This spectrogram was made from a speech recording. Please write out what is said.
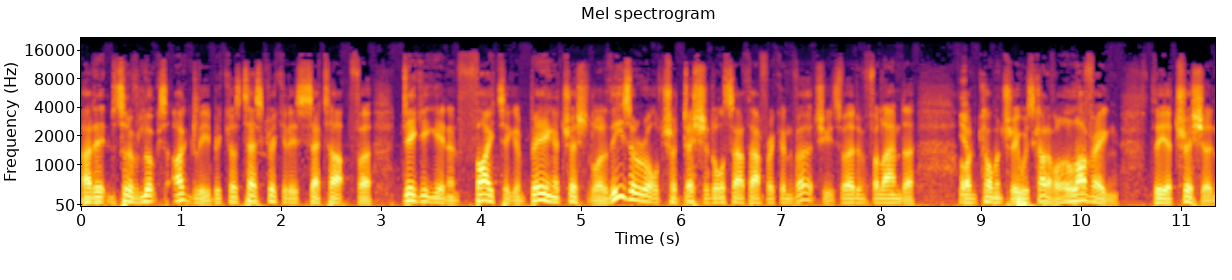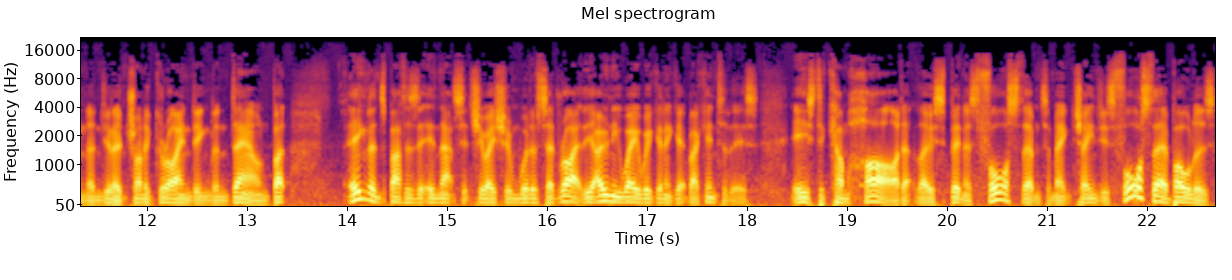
And it sort of looks ugly because Test cricket is set up for digging in and fighting and being attritional. And these are all traditional South African virtues. Vernon Philander on commentary was kind of loving the attrition and you know trying to grind England down, but. England's batters in that situation would have said, right, the only way we're going to get back into this is to come hard at those spinners, force them to make changes, force their bowlers,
